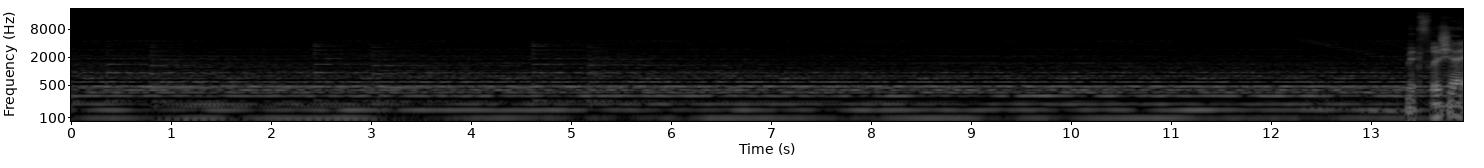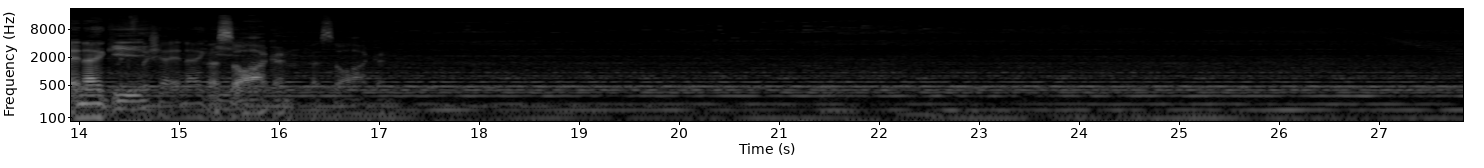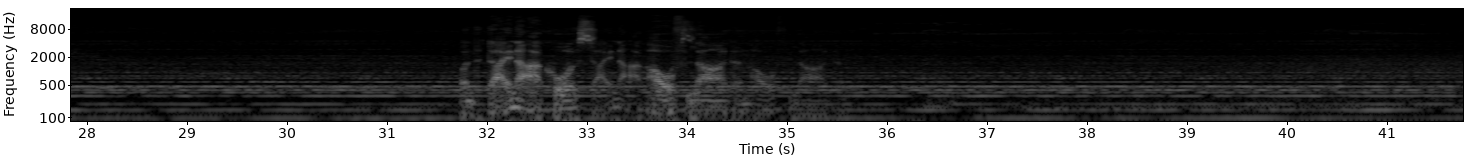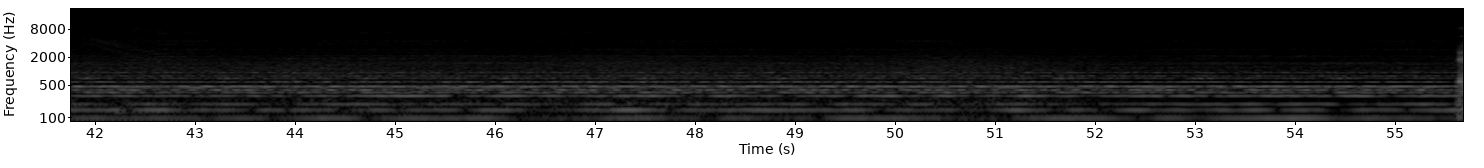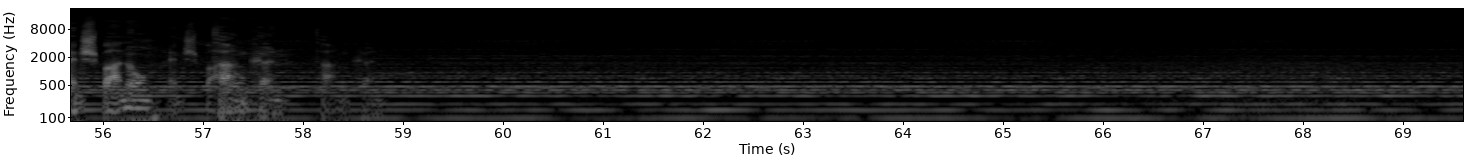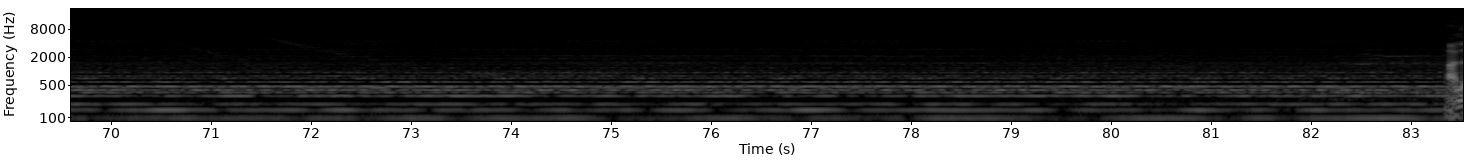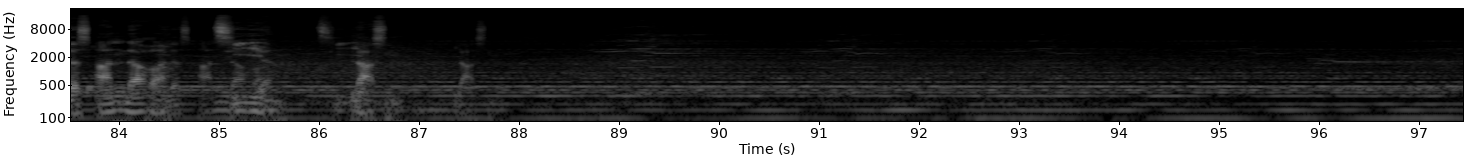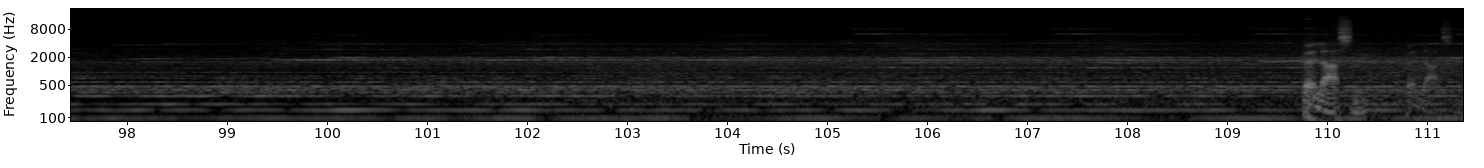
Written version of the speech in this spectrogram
frischer Energie, versorgen. versorgen. Und deine Akkus, deine Akkus aufladen. Entspannung, Entspannung. tanken, tanken. alles andere, alles andere ziehen, ziehen lassen, lassen. gelassen, gelassen.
